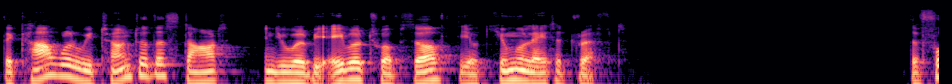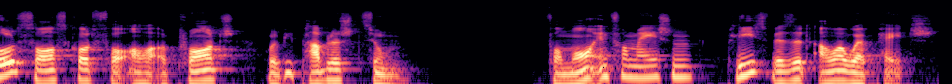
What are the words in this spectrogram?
the car will return to the start and you will be able to observe the accumulated drift. The full source code for our approach will be published soon. For more information, please visit our webpage.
